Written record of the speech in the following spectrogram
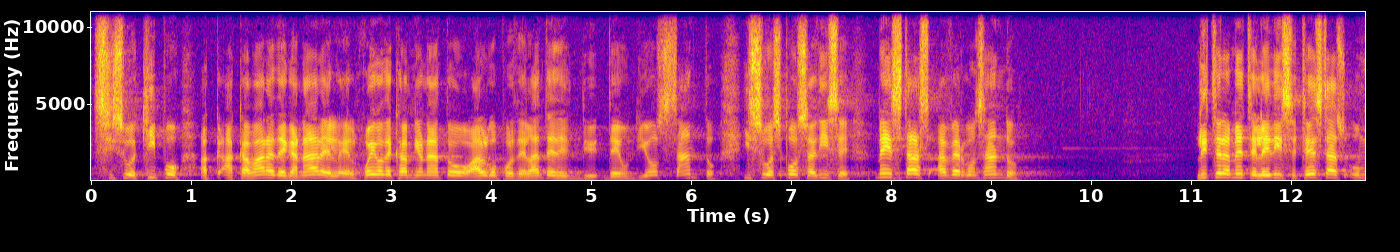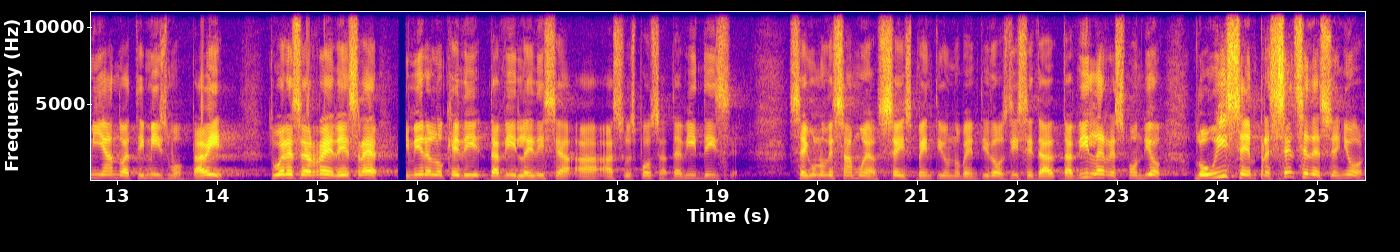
si su equipo acabara de ganar el, juego de campeonato o algo por delante de, un Dios santo. Y su esposa dice, me estás avergonzando. Literalmente le dice, te estás humillando a ti mismo, David. Tú eres el rey de Israel. Y mira lo que David le dice a su esposa. David dice, Segundo de Samuel 6, 21, 22. Dice, David le respondió, lo hice en presencia del Señor,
